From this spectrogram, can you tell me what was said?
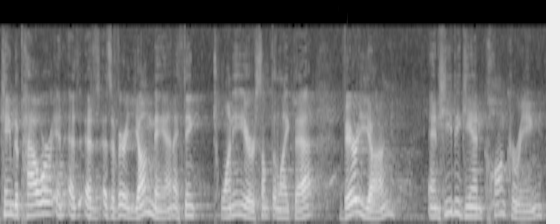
came to power in, as, as, as a very young man, I think 20 or something like that, very young. And he began conquering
